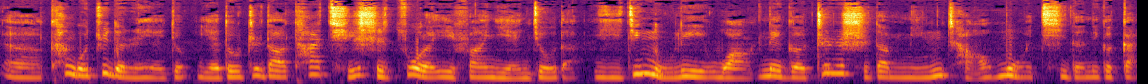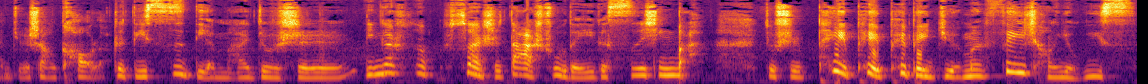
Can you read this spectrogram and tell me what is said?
呃，看过剧的人也就也都知道，他其实做了一番研究的，已经努力往那个真实的明朝末期的那个感觉上靠了。这第四点嘛，就是应该算算是大树的一个私心吧，就是配配配配角们非常有意思。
